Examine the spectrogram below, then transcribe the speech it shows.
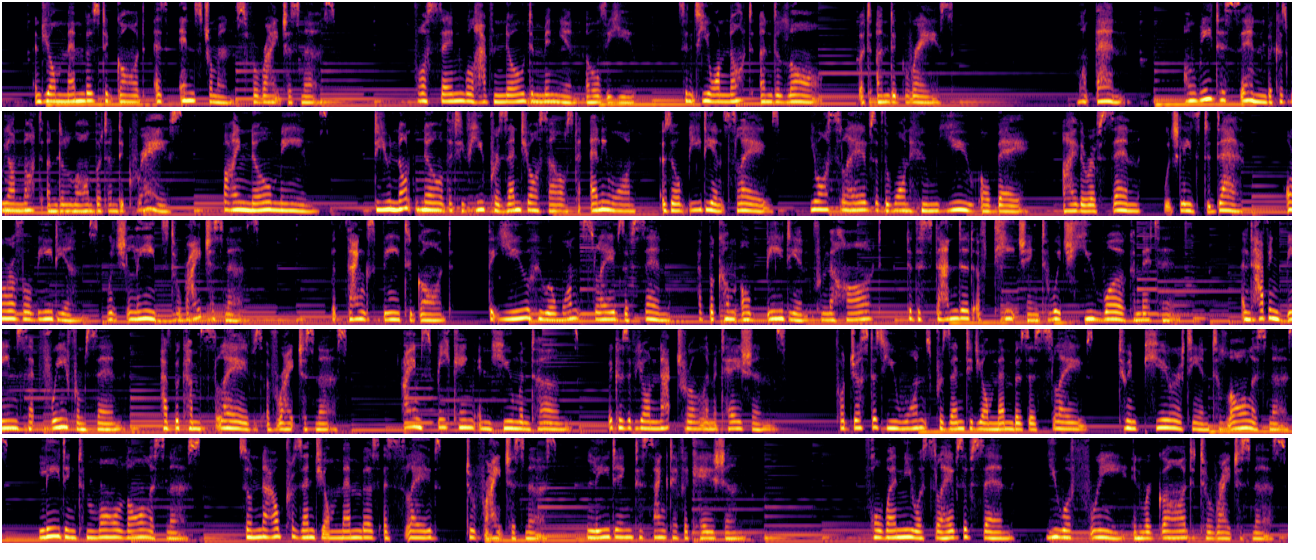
and your members to God as instruments for righteousness. For sin will have no dominion over you, since you are not under law, but under grace. What then? Are we to sin because we are not under law but under grace? By no means. Do you not know that if you present yourselves to anyone as obedient slaves, you are slaves of the one whom you obey, either of sin, which leads to death, or of obedience, which leads to righteousness? But thanks be to God that you who were once slaves of sin have become obedient from the heart to the standard of teaching to which you were committed, and having been set free from sin, have become slaves of righteousness. I am speaking in human terms because of your natural limitations. For just as you once presented your members as slaves to impurity and to lawlessness, leading to more lawlessness, so now present your members as slaves to righteousness, leading to sanctification. For when you were slaves of sin, you were free in regard to righteousness.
